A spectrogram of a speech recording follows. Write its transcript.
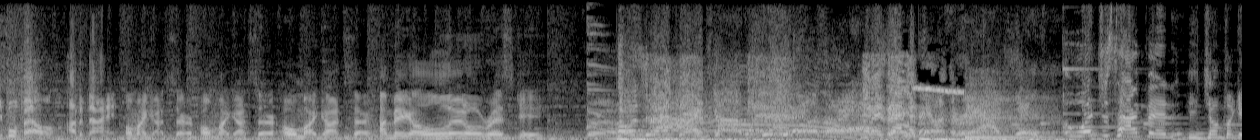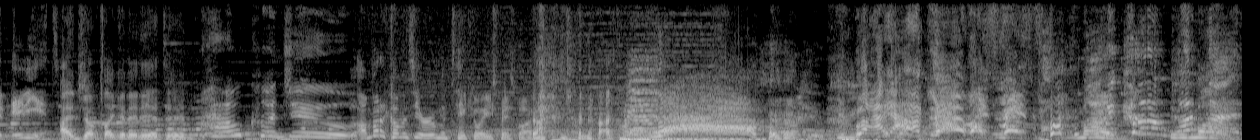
people fell out of nine. Oh my god, sir. Oh my god, sir. Oh my god, sir. I'm being a little risky. What's that? What is that? What just happened? He jumped like an idiot. I jumped like an idiot, dude. How could you? I'm gonna come into your room and take away your spacebar. We could have won that.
